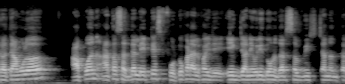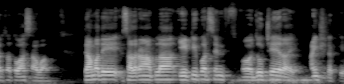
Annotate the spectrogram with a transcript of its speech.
तर त्यामुळं आपण आता सध्या लेटेस्ट फोटो काढायला पाहिजे. एक जानेवारी दोन हजार सव्वीसच्या नंतरचा तो असावा. त्यामध्ये साधारण आपला एटी पर्सेंट जो चेहरा आहे ऐंशी टक्के.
